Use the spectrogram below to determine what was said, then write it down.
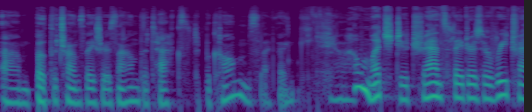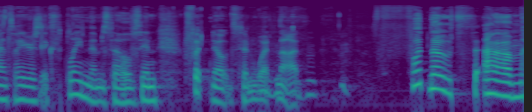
um, both the translators and the text becomes, I think. Yeah. How much do translators or retranslators explain themselves in footnotes and whatnot? Footnotes, um,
